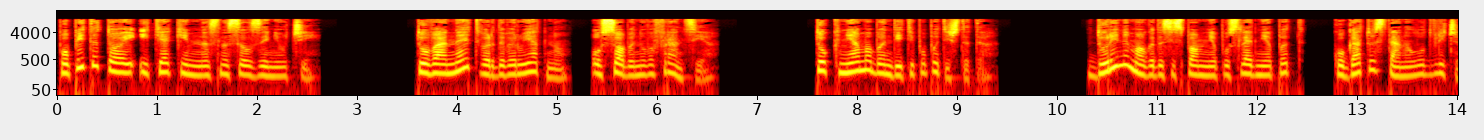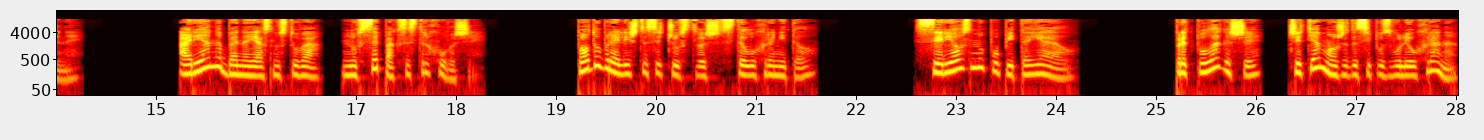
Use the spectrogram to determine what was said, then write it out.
Попита той и тя кимна с насълзени очи. Това не е твърде вероятно, особено във Франция. Тук няма бандити по пътищата. Дори не мога да си спомня последния път, когато е станало отвличане. Ариана бе наясно с това, но все пак се страхуваше. По-добре ли ще се чувстваш с телохранител? Сериозно попита Яел. Предполагаше, че тя може да си позволи охрана,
